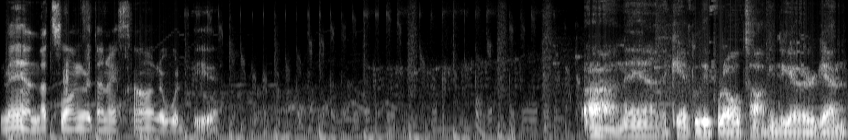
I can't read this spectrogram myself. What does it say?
Man, that's longer than I thought it would be. Oh man, I can't believe we're all talking together again.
